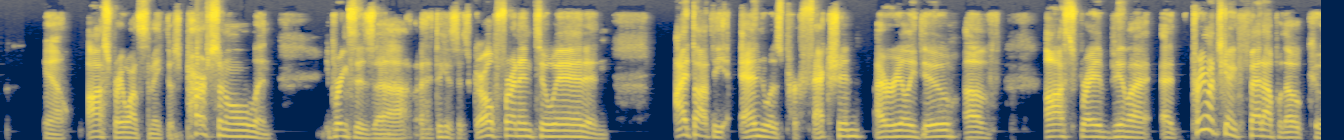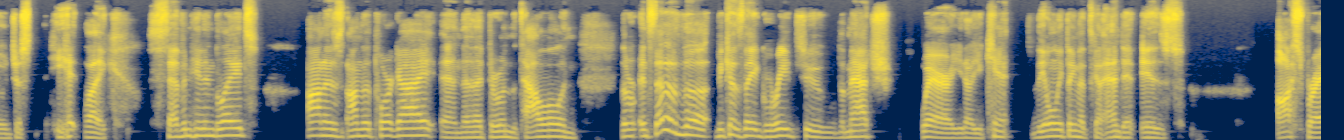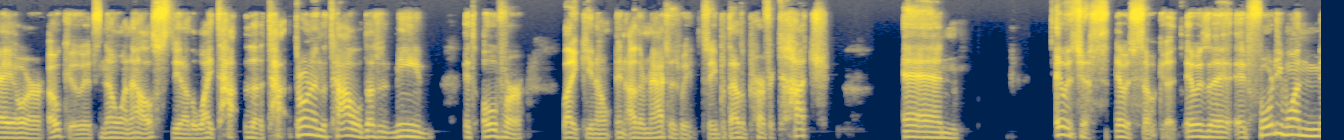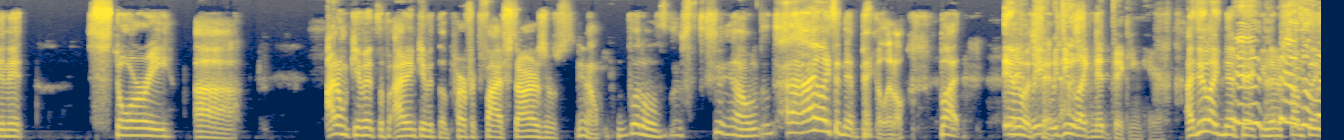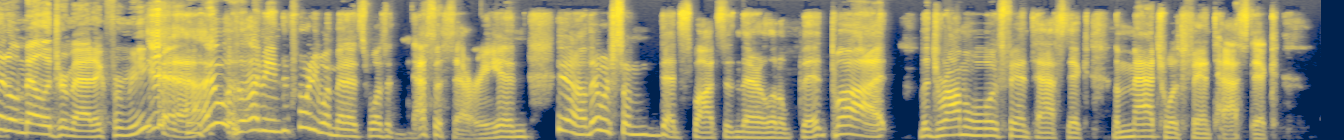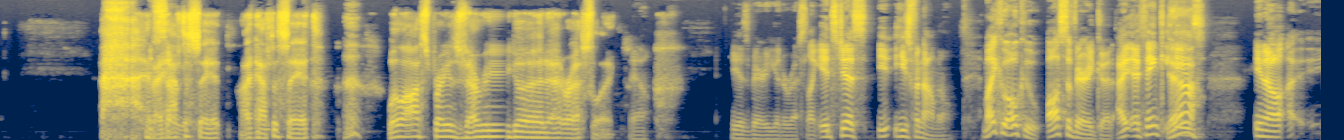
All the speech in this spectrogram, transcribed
you know, Ospreay wants to make this personal and he brings his uh I think it's his girlfriend into it and I thought the end was perfection. I really do of Ospreay being like uh, pretty much getting fed up with Oku. Just he hit like seven hidden blades on his on the poor guy, and then they threw in the towel. And the instead of the because they agreed to the match where you know you can't the only thing that's going to end it is Ospreay or Oku. It's no one else. You know, the white top, the to- thrown in the towel doesn't mean it's over, like you know in other matches we see. But that was a perfect touch, and it was just it was so good. It was a, a 41 minute story. Uh I don't give it the I didn't give it the perfect five stars. It was, you know, little you know, I like to nitpick a little, but it we, was we, we do like nitpicking here. I do like nitpicking. There's It's something a little melodramatic for me. yeah, it was, I mean, 41 minutes wasn't necessary. And, you know, there were some dead spots in there a little bit, but the drama was fantastic. The match was fantastic. And It's I so have to say it. I have to say it. Will Ospreay is very good at wrestling. Yeah. He is very good at wrestling. It's just he's phenomenal. Michael Oku also very good. I, I think Yeah. is you know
